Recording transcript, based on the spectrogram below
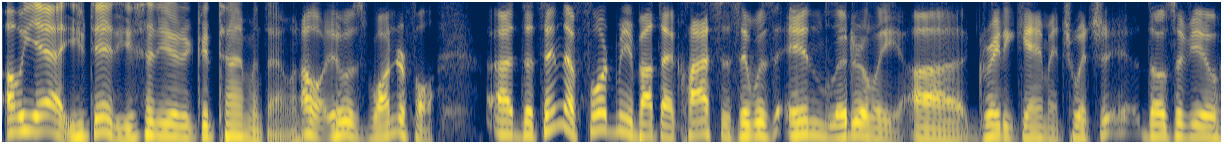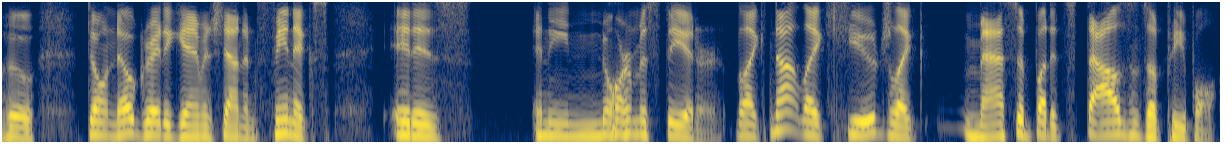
Oh yeah, you did. You said you had a good time with that one. Oh, it was wonderful. Uh, the thing that floored me about that class is it was in literally uh, Grady Gammage, which uh, those of you who don't know Grady Gammage down in Phoenix, it is an enormous theater. Like not like huge, like massive, but it's thousands of people.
